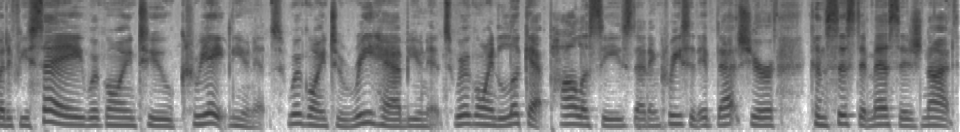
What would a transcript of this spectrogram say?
But if you say we're going to create units, we're going to rehab units, we're going to look at policies that increase it, if that's your consistent message, not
